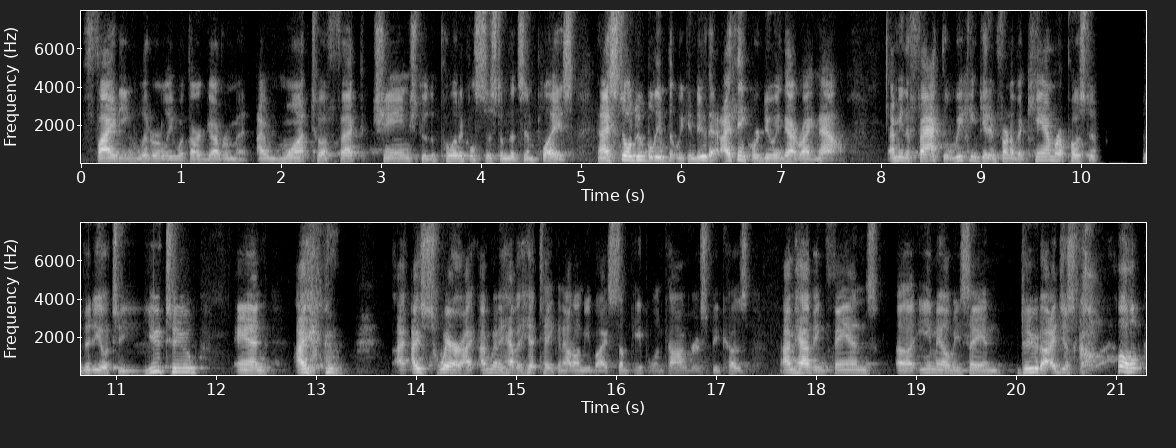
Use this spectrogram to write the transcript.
fighting literally with our government. I want to affect change through the political system that's in place. And I still do believe that we can do that. I think we're doing that right now. I mean, the fact that we can get in front of a camera, post a video to YouTube, and I, I, I swear I, I'm going to have a hit taken out on me by some people in Congress because I'm having fans uh, email me saying, "Dude, I just called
